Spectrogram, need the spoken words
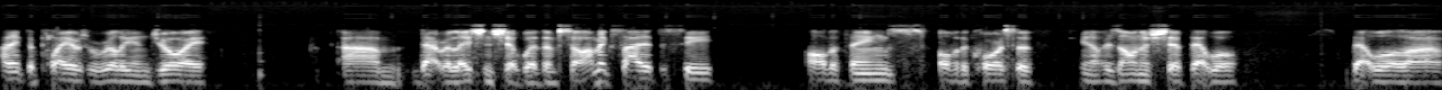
I think the players will really enjoy um, that relationship with him. So I'm excited to see all the things over the course of you know his ownership that will that will uh,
